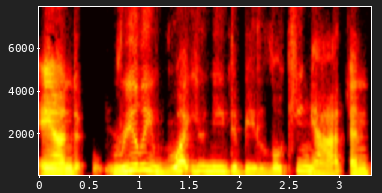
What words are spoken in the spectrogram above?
And really, what you need to be looking at, and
